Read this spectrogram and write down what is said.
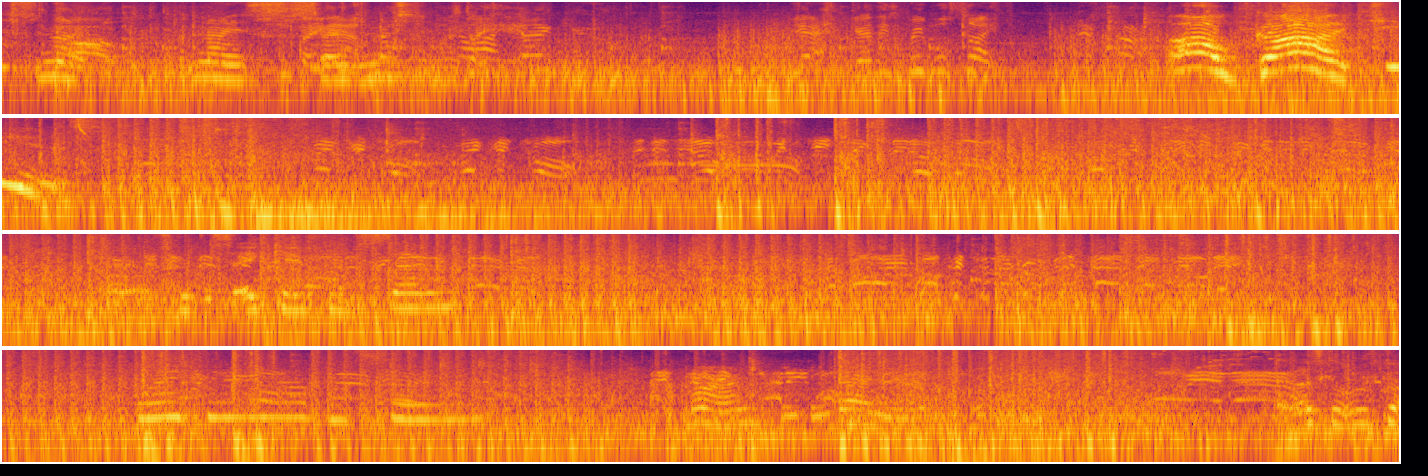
It's not nice, Sergeant. Yeah, get these people safe. Oh God, jeez. This is Alpha Whiskey 1605! Let's get this AK-47. Firing rocket to the roof of the downtown building! Wake me up inside. Come on, we can die now. Let's go, let's go.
